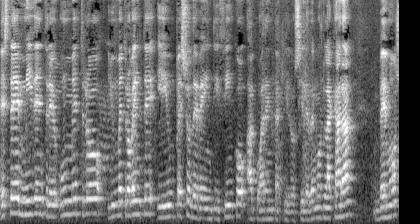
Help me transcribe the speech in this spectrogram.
Este mide entre un metro y un metro veinte y un peso de 25 a 40 kilos. Si le vemos la cara, vemos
